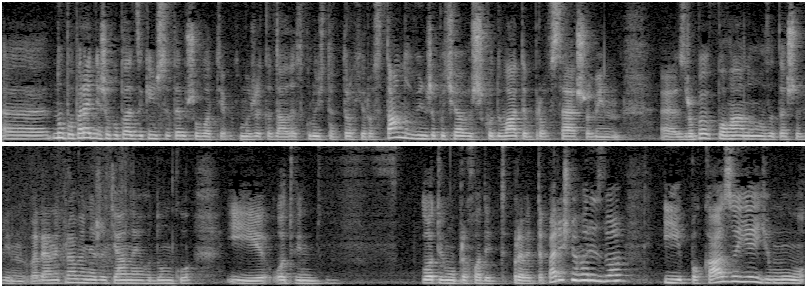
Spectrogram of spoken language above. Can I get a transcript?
Е, ну, попередній куплет закінчився тим, що, от, як ми вже казали, Скруч так трохи розтанув. Він вже почав шкодувати про все, що він е, зробив поганого, за те, що він веде неправильне життя, на його думку. І от він от йому приходить привид теперішнього різдва, і показує йому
